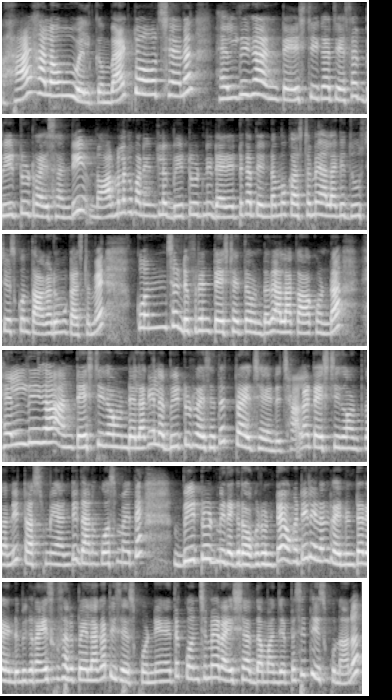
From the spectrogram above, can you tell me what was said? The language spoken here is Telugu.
Hi hello welcome back to our channel. హెల్తీగా అండ్ టేస్టీగా చేసే బీట్రూట్ రైస్ అండి. నార్మల్గా మన ఇంట్లో బీట్రూట్ని డైరెక్ట్గా తినడము కష్టమే అలాగే జ్యూస్ చేసుకొని తాగడము కష్టమే. కొంచెం డిఫరెంట్ టేస్ట్ అయితే ఉంటుంది. అలా కాకుండా హెల్తీగా అండ్ టేస్టీగా ఉండేలాగా ఇలా బీట్రూట్ రైస్ అయితే ట్రై చేయండి. చాలా టేస్టీగా ఉంటుందండి. ట్రస్ట్ మీ అండి. దానికోసం అయితే బీట్రూట్ మీ దగ్గర ఒకటి ఉంటే ఒకటి లేదంటే రెండు ఉంటే రెండు. మీకు రైస్కి సరిపోయేలాగా తీసేసుకోండి. నేనైతే కొంచెమే రైస్ చేద్దామని చెప్పేసి తీసుకున్నాను.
